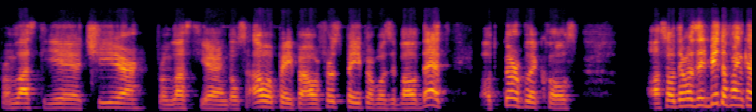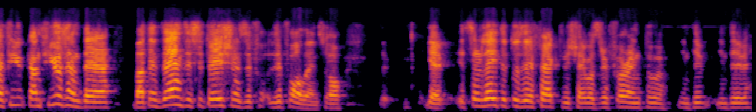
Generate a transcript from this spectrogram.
from last year, Chia from last year, and also our paper, our first paper was about that, about Kerr black holes. Uh, so there was a bit of confusion there, but in the end, the situation is the, the following. So yeah, it's related to the effect which I was referring to in the in the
